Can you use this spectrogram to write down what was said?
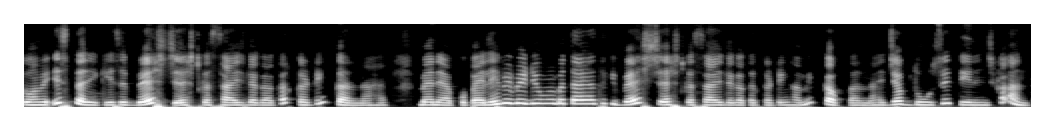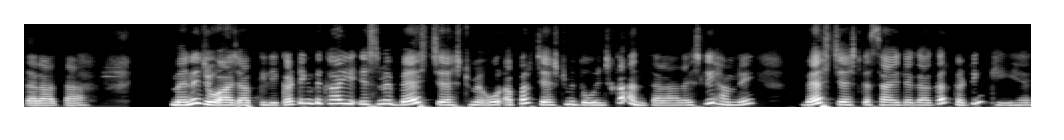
तो हमें इस तरीके से बेस्ट चेस्ट का साइज़ लगाकर कटिंग करना है। मैंने आपको पहले भी वीडियो में बताया था कि बेस्ट चेस्ट का साइज़ लगाकर कटिंग हमें कब करना है, जब दो से तीन इंच का अंतर आता है। मैंने जो आज आपके लिए कटिंग दिखाई है इसमें बेस्ट चेस्ट में और अपर चेस्ट में दो इंच का अंतर आ रहा है, इसलिए हमने बेस्ट चेस्ट का साइज़ लगाकर कटिंग की है।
